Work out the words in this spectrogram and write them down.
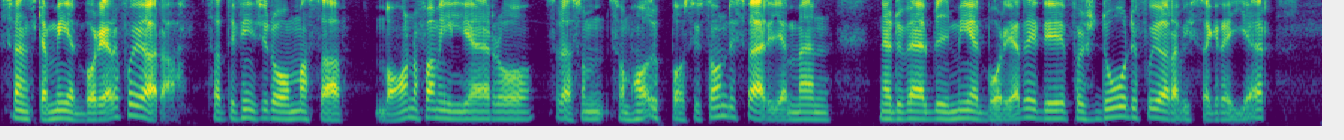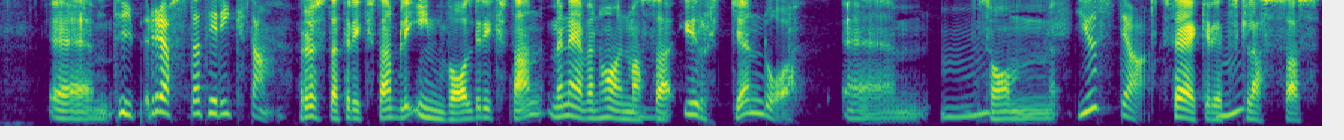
svenska medborgare får göra. Så att det finns ju då massa barn och familjer och sådär som, som har uppehållstillstånd i Sverige men när du väl blir medborgare, det är först då du får göra vissa grejer. Eh, typ rösta till riksdagen. Rösta till riksdagen, bli invald i riksdagen, men även ha en massa mm. yrken då. Eh, mm. Som Just ja. säkerhetsklassas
